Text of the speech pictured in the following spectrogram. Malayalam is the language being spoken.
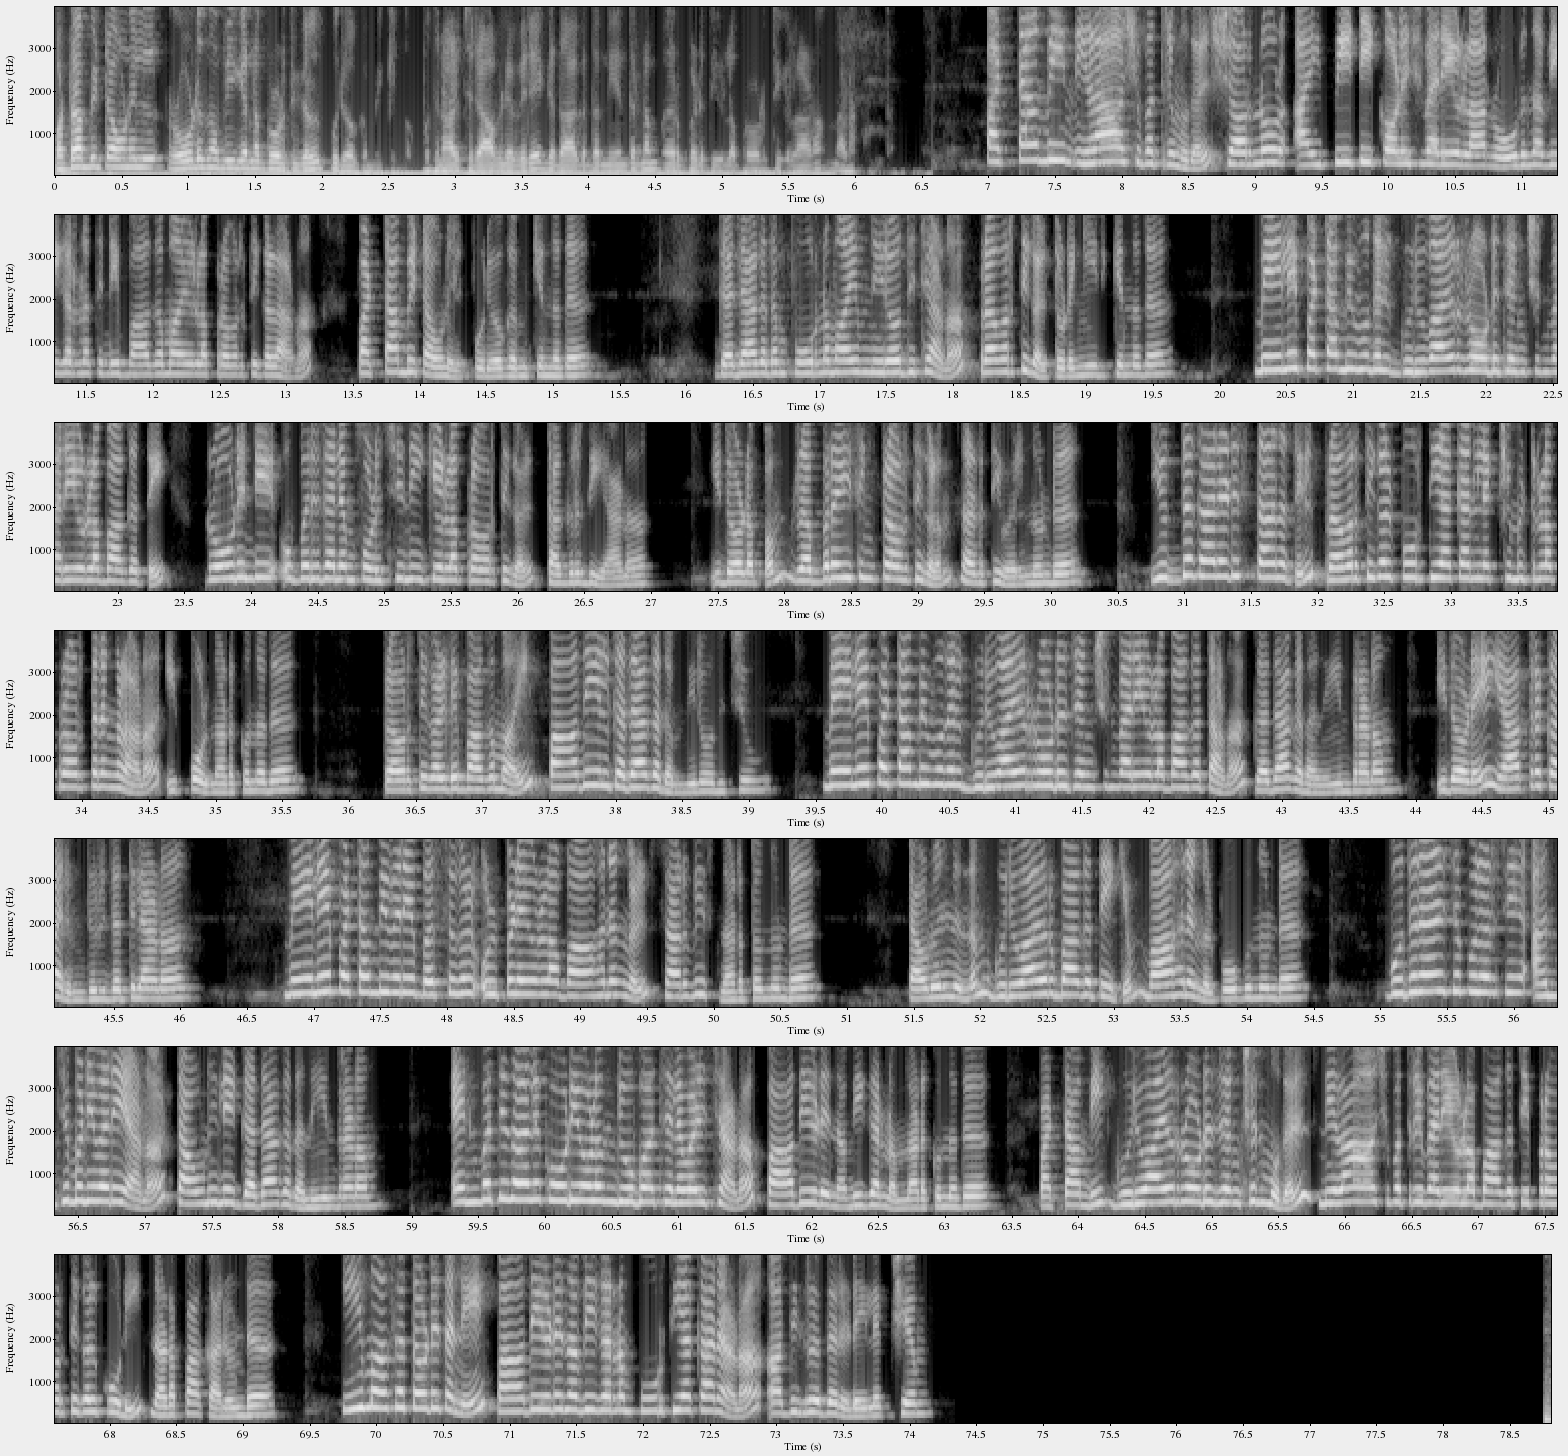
പട്ടാമ്പി ടൗണിൽ റോഡ് നവീകരണ പ്രവൃത്തികൾ പുരോഗമിക്കുന്നു. ബുധനാഴ്ച രാവിലെ വരെ ഗതാഗത നിയന്ത്രണം ഏർപ്പെടുത്തിയുള്ള പ്രവൃത്തികളാണ് നടക്കുന്നത്. പട്ടാമ്പി നിള ആശുപത്രി മുതൽ Shoranur I P T college വരെയുള്ള റോഡ് നവീകരണത്തിന്റെ ഭാഗമായുള്ള പ്രവൃത്തികളാണ് പട്ടാമ്പി ടൗണിൽ പുരോഗമിക്കുന്നത്. ഗതാഗതം പൂർണമായും നിരോധിച്ചാണ് പ്രവൃത്തികൾ തുടങ്ങിയിരിക്കുന്നത്. മേലെ പട്ടാമ്പി മുതൽ ഗുരുവായൂർ റോഡ് ജംഗ്ഷൻ വരെയുള്ള ഭാഗത്തെ റോഡിന്റെ ഉപരിതലം പൊളിച്ചു നീക്കിയുള്ള പ്രവൃത്തികൾ തകൃതിയാണ്. ഇതോടൊപ്പം റബ്ബറൈസിംഗ് പ്രവൃത്തികളും നടത്തി വരുന്നുണ്ട്. യുദ്ധകാലാടിസ്ഥാനത്തിൽ പ്രവൃത്തികൾ പൂർത്തിയാക്കാൻ ലക്ഷ്യമിട്ടുള്ള പ്രവർത്തനങ്ങളാണ് ഇപ്പോൾ നടക്കുന്നത്. പ്രവൃത്തികളുടെ ഭാഗമായി പാതയിൽ ഗതാഗതം നിരോധിച്ചു. മേലെ പട്ടാമ്പി മുതൽ ഗുരുവായൂർ റോഡ് ജംഗ്ഷൻ വരെയുള്ള ഭാഗത്താണ് ഗതാഗത നിയന്ത്രണം. ഇതോടെ യാത്രക്കാരും ദുരിതത്തിലാണ്. മേലെ പട്ടാമ്പി വരെ ബസ്സുകൾ ഉൾപ്പെടെയുള്ള വാഹനങ്ങൾ സർവീസ് നടത്തുന്നുണ്ട്. ടൗണിൽ നിന്നും ഗുരുവായൂർ ഭാഗത്തേക്കും വാഹനങ്ങൾ പോകുന്നുണ്ട്. ബുധനാഴ്ച പുലർച്ചെ അഞ്ചു മണിവരെയാണ് ടൗണിലെ ഗതാഗത നിയന്ത്രണം. എൺപത്തിനാല് കോടിയോളം രൂപ ചെലവഴിച്ചാണ് പാതയുടെ നവീകരണം നടക്കുന്നത്. പട്ടാമ്പി ഗുരുവായൂർ റോഡ് ജംഗ്ഷൻ മുതൽ നിള ആശുപത്രി വരെയുള്ള ഭാഗത്തെ പ്രവൃത്തികൾ കൂടി നടപ്പാക്കാനുണ്ട്. ഈ മാസത്തോടെ തന്നെ പാതയുടെ നവീകരണം പൂർത്തിയാക്കാനാണ് അധികൃതരുടെ ലക്ഷ്യം.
